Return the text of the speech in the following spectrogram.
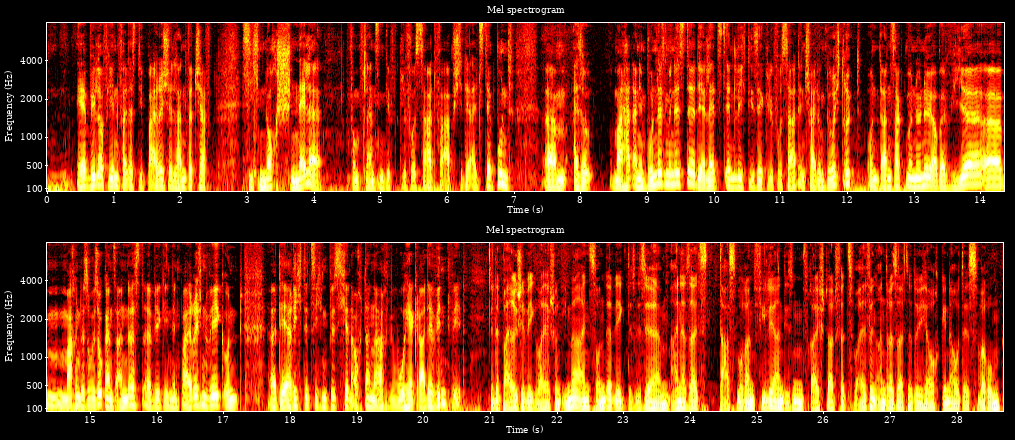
er will auf jeden Fall, dass die bayerische Landwirtschaft sich noch schneller vom Pflanzengift Glyphosat verabschiedet als der Bund. Ähm, also man hat einen Bundesminister, der letztendlich diese Glyphosat-Entscheidung durchdrückt und dann sagt man, nö, nö, aber wir äh, machen das sowieso ganz anders. Äh, wir gehen den bayerischen Weg und äh, der richtet sich ein bisschen auch danach, woher gerade der Wind weht. Der bayerische Weg war ja schon immer ein Sonderweg. Das ist ja einerseits das, woran viele an diesem Freistaat verzweifeln, andererseits natürlich auch genau das, warum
